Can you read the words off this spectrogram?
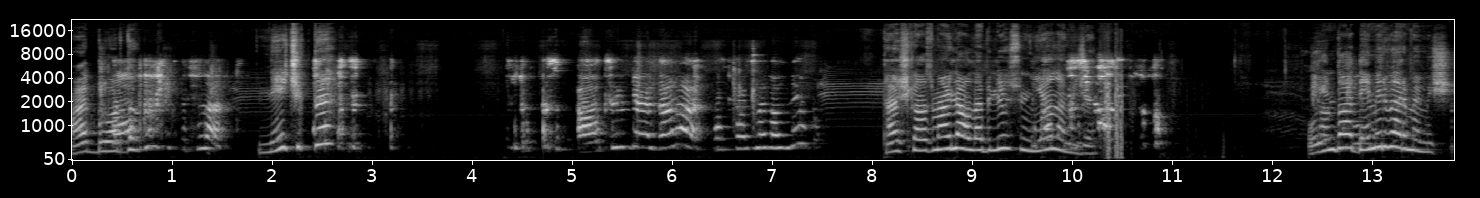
Hayır bu arada ne çıktı? Altın geldi ama taş kazma alınıyor mu? Taş kazmayla alabiliyorsun niye alamayacaksın? Oyun daha demir vermemiş.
